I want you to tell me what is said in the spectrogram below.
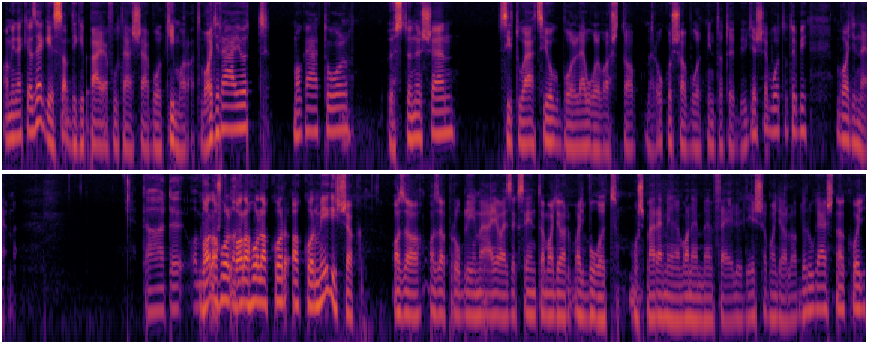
ami neki az egész addigi pályafutásából kimaradt. Vagy rájött magától, ösztönösen, szituációkból leolvasta, mert okosabb volt, mint a többi, ügyesebb volt a többi, vagy nem. Tehát, valahol, most, valahol akkor, akkor mégiscsak az a, az a problémája ezek szerint a magyar, vagy volt, most már remélem van ebben fejlődés a magyar labdarúgásnak, hogy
